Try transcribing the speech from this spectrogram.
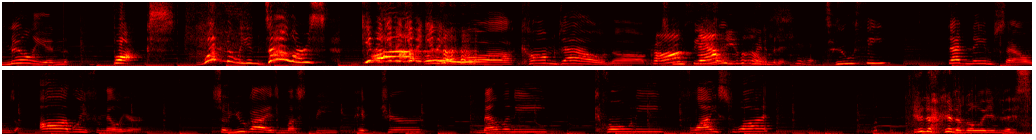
million bucks. One million dollars? Gimme, gimme, gimme, gimme! Oh, uh, calm down, uh, Calm Toothy. down, Wait, you wait a minute. shit. Toothy? That name sounds oddly familiar. So you guys must be Picture, Melanie, Coney, Fly Swat. You're not gonna believe this,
